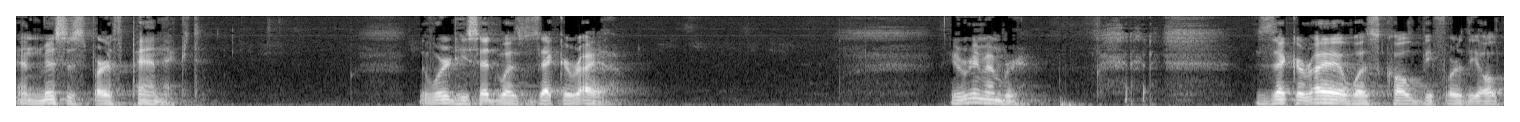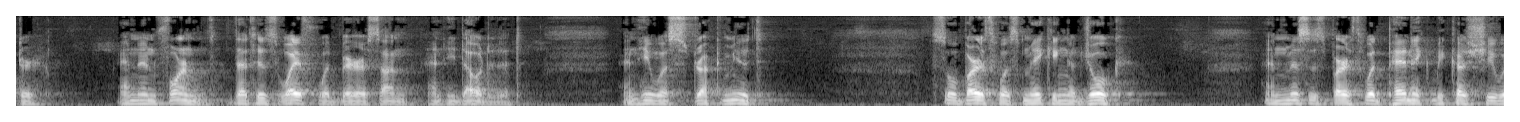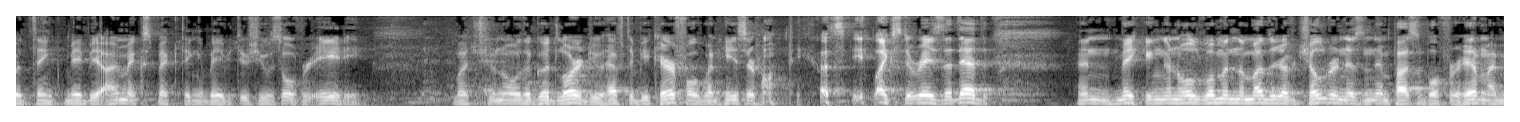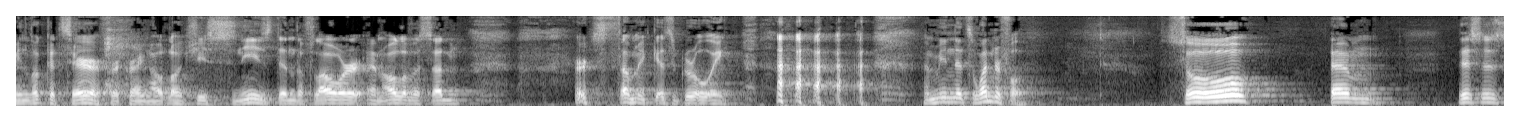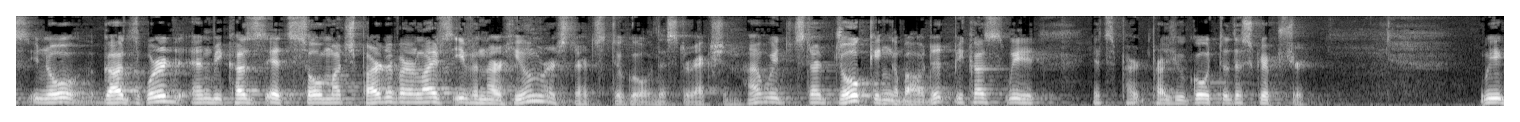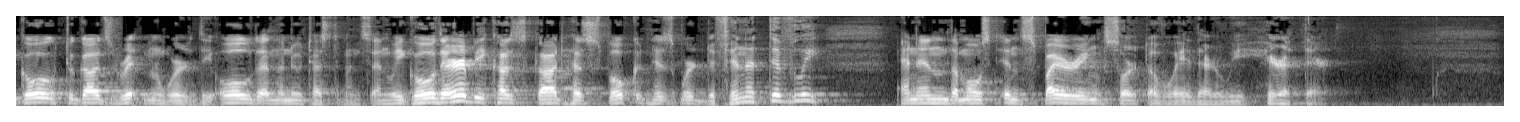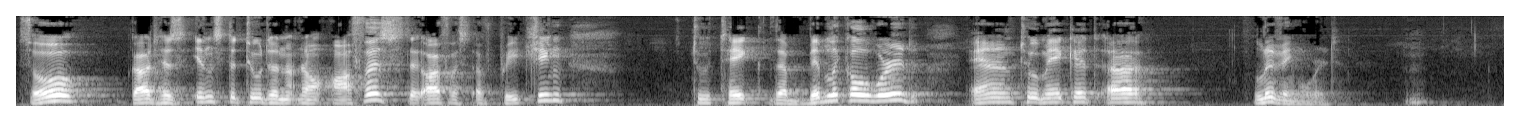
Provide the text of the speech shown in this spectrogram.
And Mrs. Barth panicked. The word he said was Zechariah. You remember, Zechariah was called before the altar and informed that his wife would bear a son, and he doubted it. And he was struck mute. So Barth was making a joke. And Mrs. Barth would panic because she would think, maybe I'm expecting a baby too. She was over 80. But you know, the good Lord, you have to be careful when He's around because He likes to raise the dead. And making an old woman the mother of children isn't impossible for him. I mean, look at Sarah for crying out loud. She sneezed in the flour, and all of a sudden, her stomach is growing. I mean, it's wonderful. So, um, This is, you know, God's Word, and because it's so much part of our lives, even our humor starts to go this direction. Huh? We start joking about it because we, it's part, part, you go to the Scripture. We go to God's written Word, the Old and the New Testaments, and we go there because God has spoken His Word definitively and in the most inspiring sort of way there. We hear it there. So, God has instituted an office, the office of preaching, to take the biblical word and to make it a living word.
